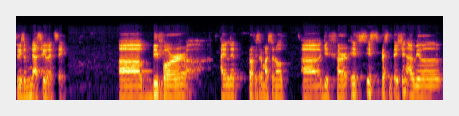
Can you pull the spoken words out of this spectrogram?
tourism industry, let's say. Uh, before I let Professor uh, give her his, his presentation, I will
